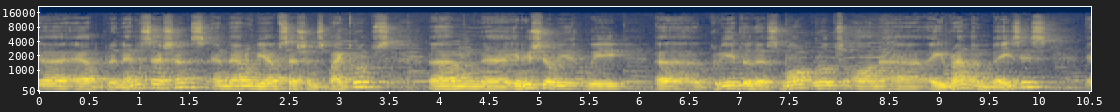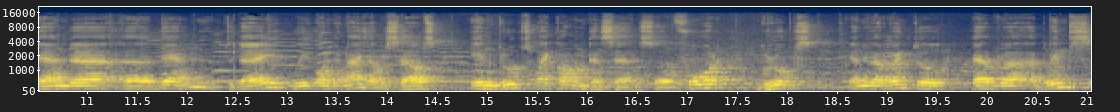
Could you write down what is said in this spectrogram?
had plenary sessions and then we have sessions by groups. Um, initially, we uh, created small groups on uh, a random basis and uh, uh, then today we organize ourselves in groups by common consent. So four groups and we are going to have a glimpse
